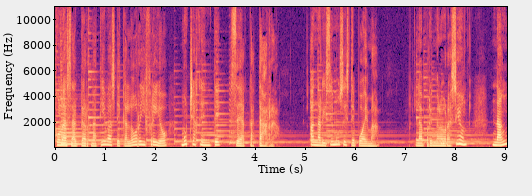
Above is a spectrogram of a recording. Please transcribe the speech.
Con las alternativas de calor y frío, mucha gente se acatarra. Analicemos este poema. La primera oración, Nan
